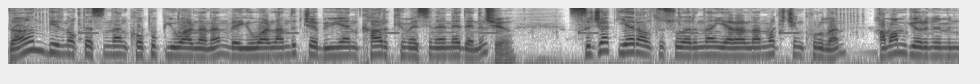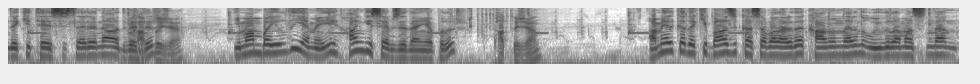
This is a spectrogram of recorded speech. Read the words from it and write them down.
Dağın bir noktasından kopup yuvarlanan ve yuvarlandıkça büyüyen kar kümesine ne denir? Çığ. Sıcak yeraltı sularından yararlanmak için kurulan hamam görünümündeki tesislere ne ad verilir? Kaplıca. İmam bayıldı yemeği hangi sebzeden yapılır? Patlıcan. Amerika'daki bazı kasabalarda kanunların uygulamasından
